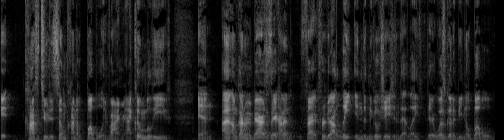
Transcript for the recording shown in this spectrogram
it constituted some kind of bubble environment. I couldn't believe and I, am kind of embarrassed to say I kind of figured out late in the negotiations that like there was going to be no bubble.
